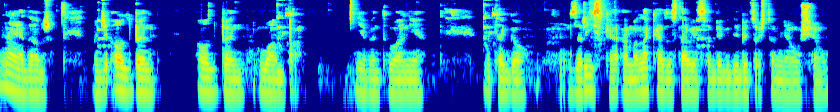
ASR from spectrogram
Nie, dobrze. Będzie Old Ben, Old Ben Wampa. Ewentualnie do tego Zariska, a Malaka zostawię sobie, gdyby coś tam miało się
